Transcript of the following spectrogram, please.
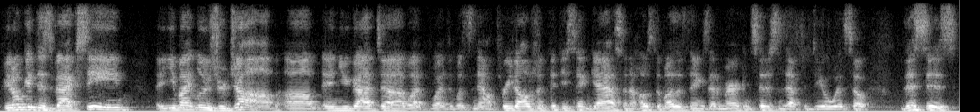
if you don't get this vaccine, you might lose your job. Um, and you got uh, what what what's now three dollars and fifty cent gas and a host of other things that American citizens have to deal with. So this is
